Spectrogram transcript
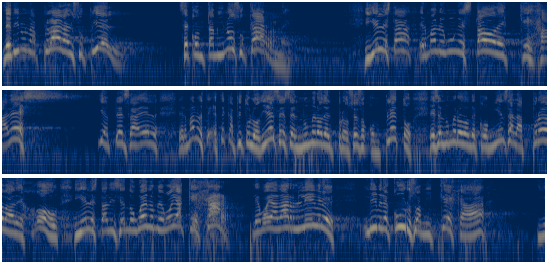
Le vino una plaga en su piel. Se contaminó su carne. Y él está, hermano, en un estado de quejadez. Y empieza él, hermano, este, este, capítulo 10 es el número del proceso completo. Es el número donde comienza la prueba de Job. Y él está diciendo, bueno, me voy a quejar. Le voy a dar libre, libre curso a mi queja. Y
